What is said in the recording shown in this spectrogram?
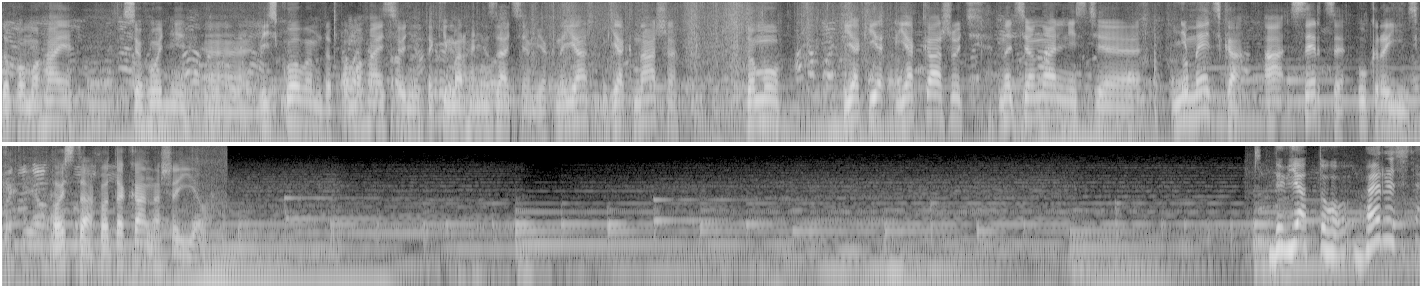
допомагає сьогодні е, військовим, допомагає сьогодні таким організаціям, як «Ная- як наша. Тому, як як, кажуть, національність е, німецька, а серце українське. Ось так, отака наша Єва. «9 вересня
